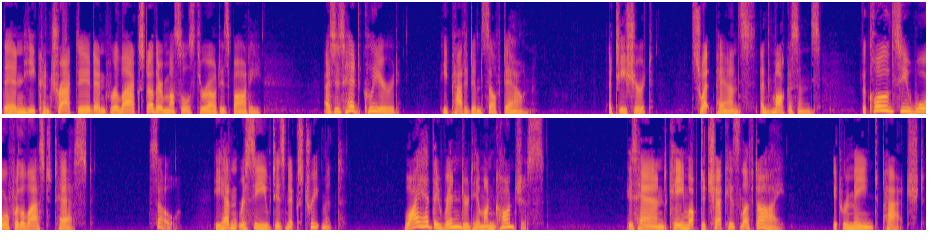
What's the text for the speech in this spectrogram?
Then he contracted and relaxed other muscles throughout his body. As his head cleared, he patted himself down. A t shirt, sweatpants, and moccasins, the clothes he wore for the last test. So, he hadn't received his next treatment. Why had they rendered him unconscious? His hand came up to check his left eye. It remained patched.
